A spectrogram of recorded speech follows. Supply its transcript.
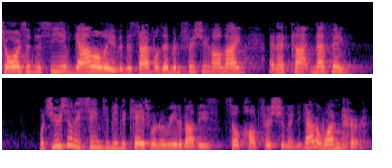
shores of the Sea of Galilee. The disciples had been fishing all night and had caught nothing, which usually seems to be the case when we read about these so-called fishermen. You got to wonder.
